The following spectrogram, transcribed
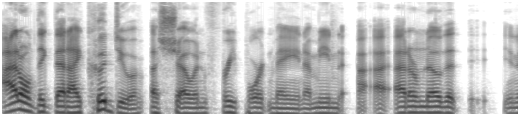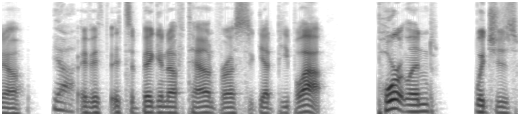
I don't think that I could do a, a show in Freeport, Maine. I mean, I, I I don't know that you know Yeah, if it, it's a big enough town for us to get people out. Portland, which is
